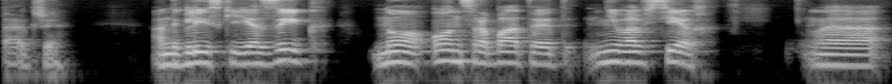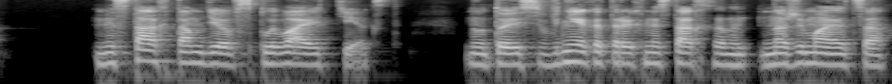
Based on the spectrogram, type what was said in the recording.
также. Английский язык, но он срабатывает не во всех э, местах, там, где всплывает текст. Ну, то есть в некоторых местах нажимаются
